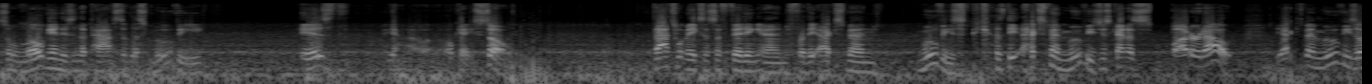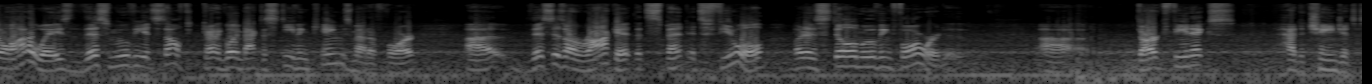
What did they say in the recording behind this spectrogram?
So logan is in the past of this movie. Is yeah okay so that's what makes this a fitting end for the x-men movies because the x-men movies just kind of sputtered out. The X Men movies, in a lot of ways, this movie itself, kind of going back to Stephen King's metaphor, uh, this is a rocket that spent its fuel, but is still moving forward. Uh, Dark Phoenix had to change its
